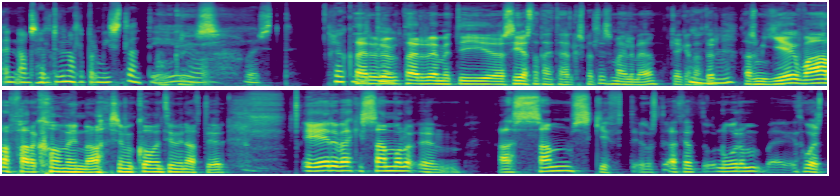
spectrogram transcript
En annars heldur við náttúrulega bara með Íslandi og, þú veist Þær eru, þær eru einmitt í uh, síðasta þætti helgarspelli sem mæli með, geggjað þáttur. Mhm. Það sem ég var að fara að koma inn á sem er komin tíminn aftur erum við ekki sammála um að samskipti þú veist, að að nú erum, eh, þú veist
